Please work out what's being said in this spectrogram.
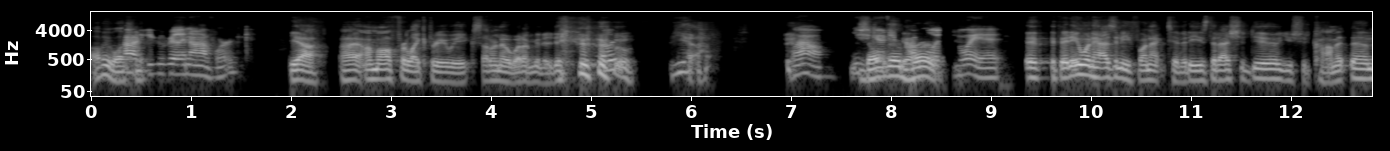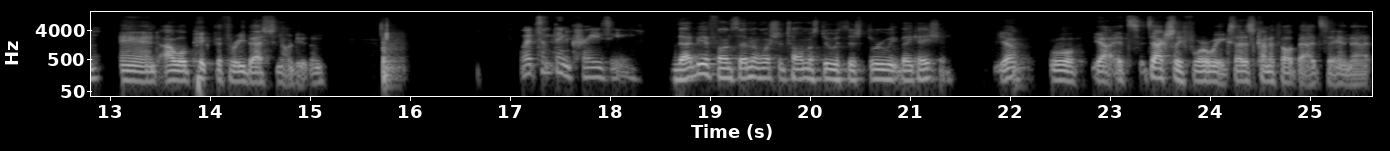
I'll be watching. Oh, you really not have work? Yeah, I, am off for like three weeks. I don't know what I'm gonna do. Really? yeah. Wow, you should don't go enjoy it if, if anyone has any fun activities that I should do, you should comment them and I will pick the three best and I'll do them. What's something crazy? That'd be a fun segment. What should Thomas do with this three week vacation? Yeah. Well, yeah, it's it's actually four weeks. I just kind of felt bad saying that.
